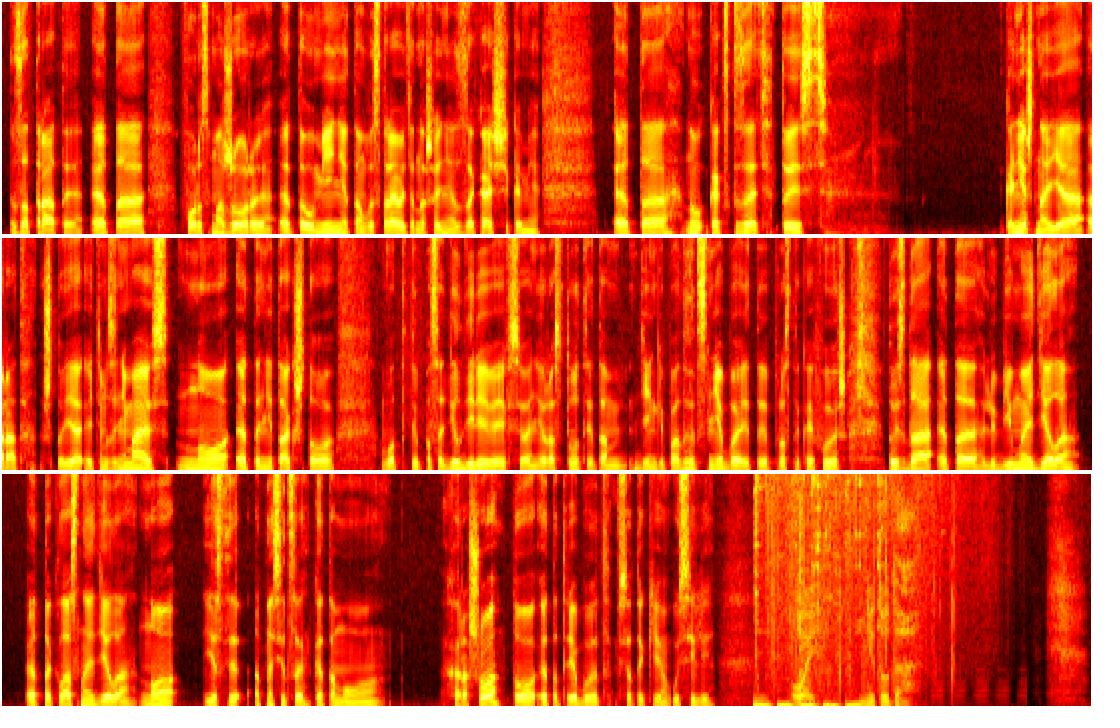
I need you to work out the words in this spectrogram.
затраты, это форс-мажоры, это умение там выстраивать отношения с заказчиками. Это, ну, как сказать, то есть... Конечно, я рад, что я этим занимаюсь, но это не так, что вот ты посадил деревья, и все, они растут, и там деньги падают с неба, и ты просто кайфуешь. То есть, да, это любимое дело, это классное дело, но если относиться к этому хорошо, то это требует все-таки усилий. Ой, не туда.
